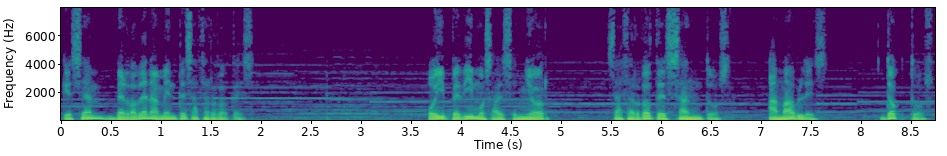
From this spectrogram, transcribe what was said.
que sean verdaderamente sacerdotes. Hoy pedimos al Señor sacerdotes santos, amables, doctos,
